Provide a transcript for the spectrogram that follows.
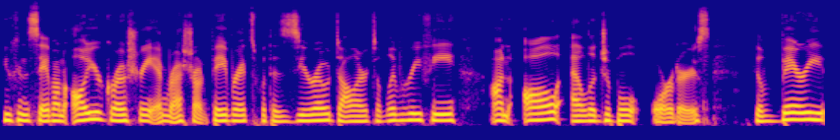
You can save on all your grocery and restaurant favorites with a $0 delivery fee on all eligible orders. Feel very,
